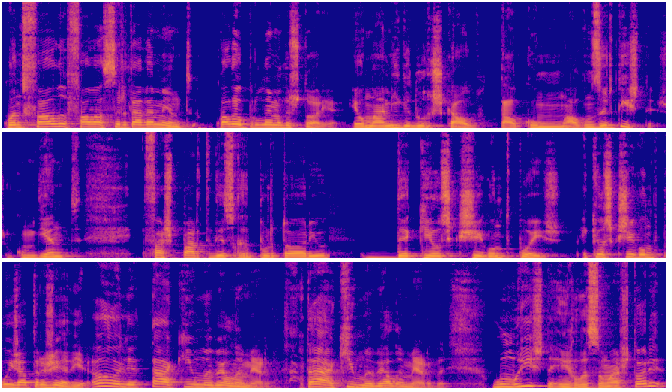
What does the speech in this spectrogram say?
quando fala, fala acertadamente. Qual é o problema da história? É uma amiga do rescaldo tal como alguns artistas. O comediante faz parte desse repertório daqueles que chegam depois. Aqueles que chegam depois à tragédia. Olha, está aqui uma bela merda. Está aqui uma bela merda. O humorista, em relação à história,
